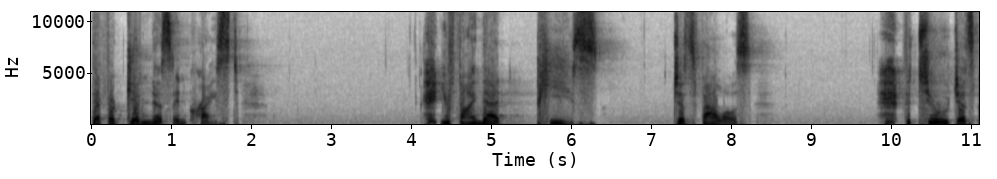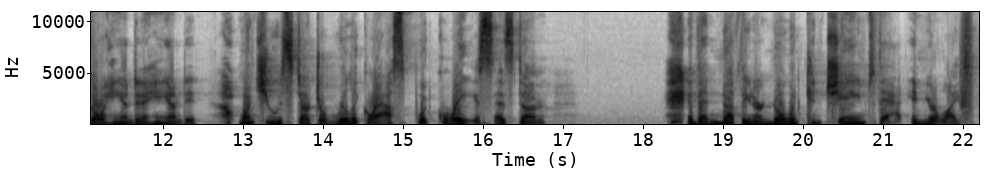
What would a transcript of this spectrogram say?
that forgiveness in Christ, you find that peace just follows the two just go hand in hand. Once you start to really grasp what grace has done, and that nothing or no one can change that in your life.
